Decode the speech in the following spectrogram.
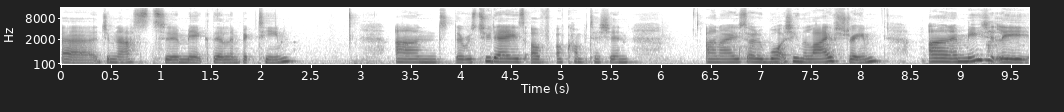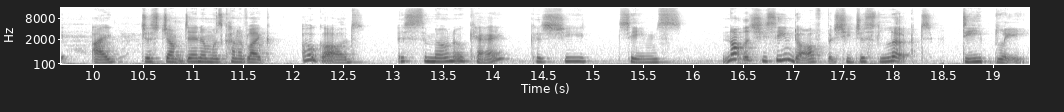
uh, gymnasts to make the Olympic team. And there was two days of, of competition and I started watching the live stream and immediately I just jumped in and was kind of like, "Oh god, is Simone okay?" cuz she seems not that she seemed off, but she just looked deeply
